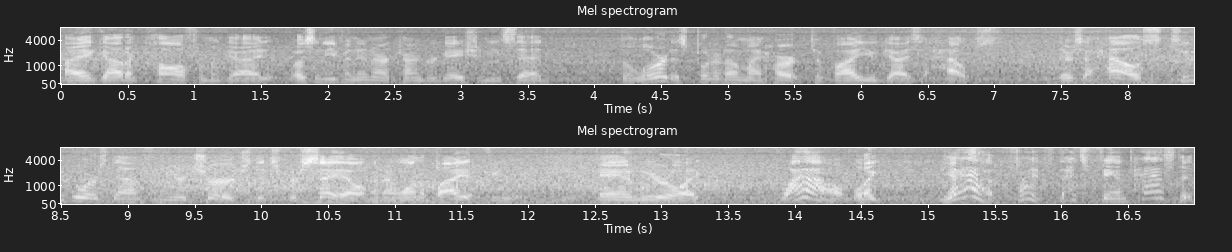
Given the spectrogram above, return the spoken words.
I got a call from a guy, wasn't even in our congregation. He said, the Lord has put it on my heart to buy you guys a house. There's a house two doors down from your church that's for sale and I want to buy it for you. And we were like, wow, like, yeah, fine, that's fantastic.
